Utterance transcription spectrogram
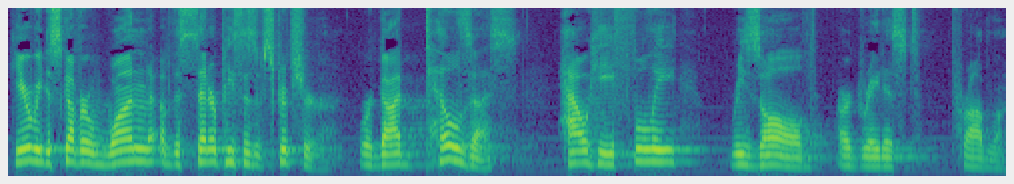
Here we discover one of the centerpieces of Scripture where God tells us how he fully resolved our greatest problem.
